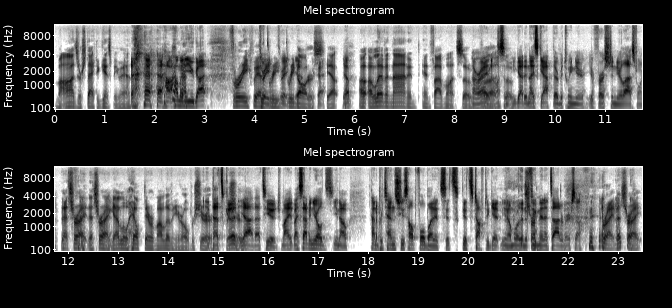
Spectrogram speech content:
my odds are stacked against me, man. how, how, many you got? three. We have three, three, three, three daughters. Okay. Yeah. Yep. Uh, 11, 9, and, and five months. So all right, us, awesome. So. You got a nice gap there between your your first and your last one. That's right. That's right. Got a little help there with my 11 year old for sure. That's good. Sure. Yeah, that's huge. My my seven year old's you know kind of pretends she's helpful, but it's it's it's tough to get you know more than a few right. minutes out of her. So right, that's right.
